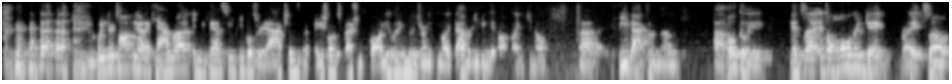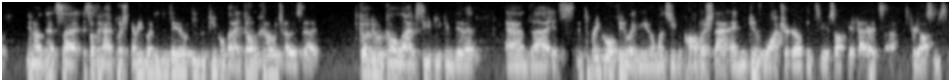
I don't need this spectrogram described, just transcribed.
when you're talking at a camera and you can't see people's reactions, their facial expressions, body language, or anything like that, or even get on, like you know uh, feedback from them uh, vocally, it's uh, it's a whole new game, right? So you know that's uh, it's something I push everybody to do, even people that I don't coach. I always uh, go do a go live, see if you can do it, and uh, it's it's a pretty cool feeling, you know, once you've accomplished that, and you can just watch your growth and see yourself get better. It's it's pretty awesome to see.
